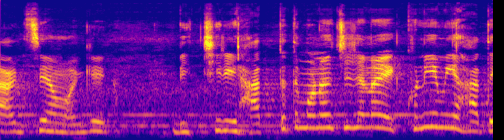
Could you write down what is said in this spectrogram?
লাগছে আমাকে? বিচ্ছিরি। হাতটাতে মনে হচ্ছে যেন এক্ষুনি আমি হাতে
